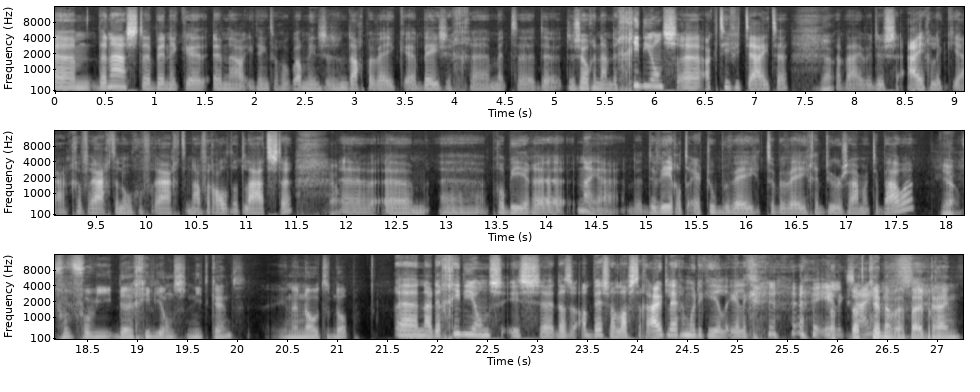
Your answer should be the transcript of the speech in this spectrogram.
Um, daarnaast uh, ben ik, uh, nou, ik denk toch ook wel minstens een dag per week uh, bezig met de, de zogenaamde Gideons-activiteiten. Ja. Waarbij we dus eigenlijk ja, gevraagd en ongevraagd, nou vooral dat laatste, ja. um, proberen nou ja, de, de wereld ertoe bewegen, te bewegen duurzamer te bouwen. Ja, voor, voor wie de Gideons niet kent, in een notendop? Uh, nou, de Gideons is, uh, dat is best wel lastig uitleggen, moet ik heel eerlijk, eerlijk dat, zijn. Dat kennen we bij Brein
